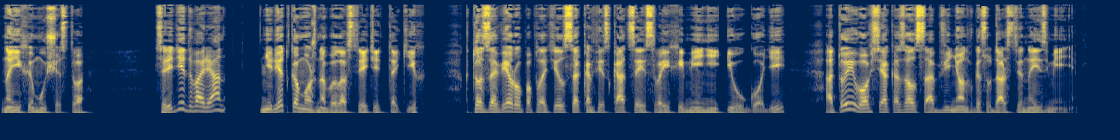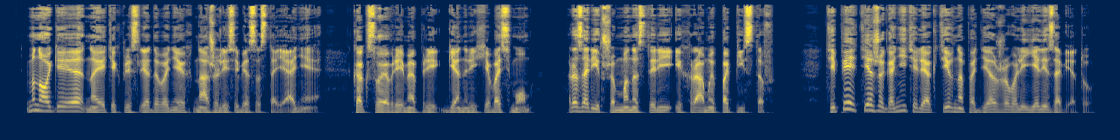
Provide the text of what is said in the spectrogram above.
на их имущество. Среди дворян нередко можно было встретить таких, кто за веру поплатился конфискацией своих имений и угодий, а то и вовсе оказался обвинен в государственной измене. Многие на этих преследованиях нажили себе состояние, как в свое время при Генрихе VIII, разорившем монастыри и храмы папистов. Теперь те же гонители активно поддерживали Елизавету.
